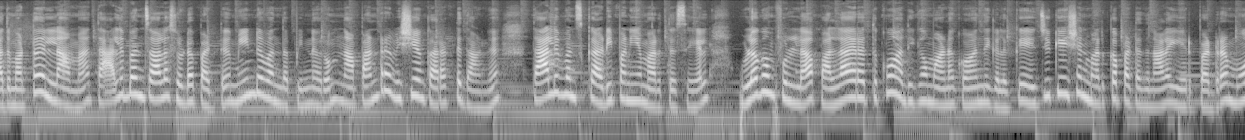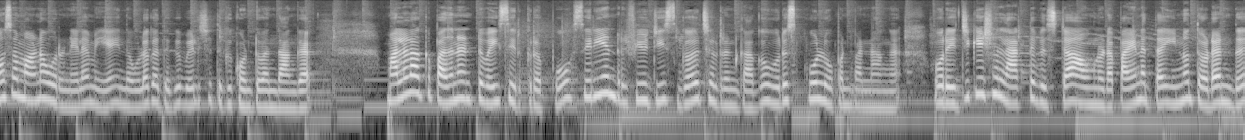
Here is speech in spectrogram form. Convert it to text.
அது மட்டும் இல்லாமல் தாலிபன்ஸால் சுடப்பட்டு மீண்டு வந்த பின்னரும் நான் பண்ணுற விஷயம் கரெக்டு தான் தாலிபன்ஸ்க்கு அடிப்பணிய மறுத்த செயல் உலகம் ஃபுல்லாக பல்லாயிரத்துக்கும் அதிகமான குழந்தைகளுக்கு எஜுகேஷன் மறுக்கப்பட்டதுனால ஏற்படுற மோசமான ஒரு நிலைமையை இந்த உலகத்துக்கு வெளிச்சத்துக்கு கொண்டு வந்தாங்க. மலலாக்கு பதினெட்டு வயசு இருக்கிறப்போ சிரியன் ரிஃப்யூஜிஸ் கேர்ள் சில்ட்ரனுக்காக ஒரு ஸ்கூல் ஓப்பன் பண்ணாங்க. ஒரு எஜுகேஷனல் ஆக்டிவிஸ்ட்டாக அவங்களோட பயணத்தை இன்னும் தொடர்ந்து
